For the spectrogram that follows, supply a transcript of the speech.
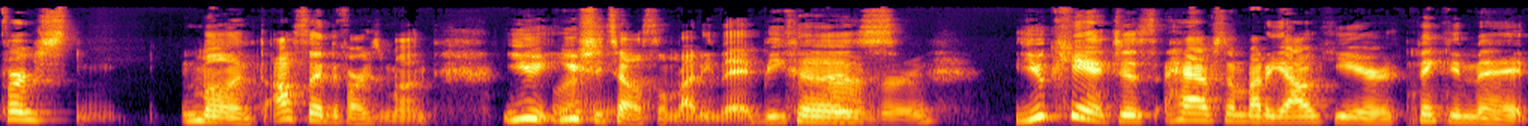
First month, I'll say the first month. You you should tell somebody that because you can't just have somebody out here thinking that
